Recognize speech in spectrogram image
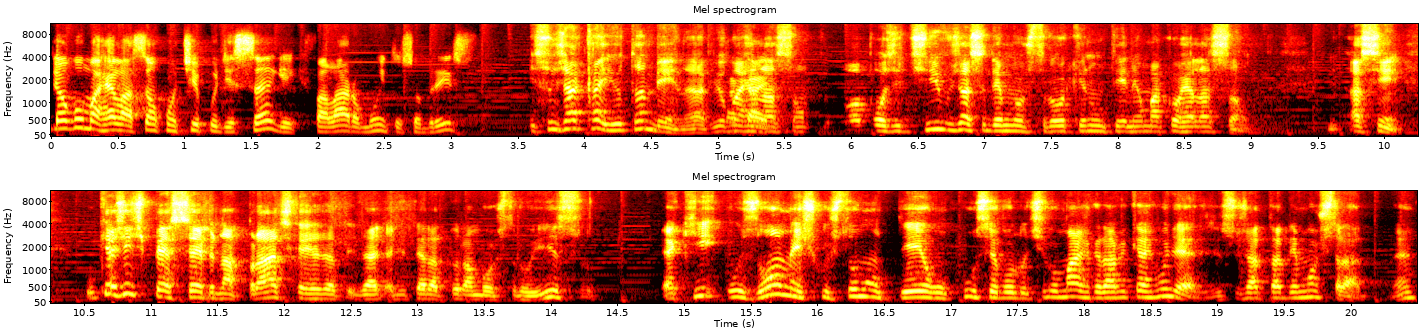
Tem alguma relação com o tipo de sangue que falaram muito sobre isso? Isso já caiu também, né? Havia uma caiu. relação positivo, já se demonstrou que não tem nenhuma correlação. Assim, o que a gente percebe na prática, e a, a literatura mostrou isso, é que os homens costumam ter um curso evolutivo mais grave que as mulheres. Isso já está demonstrado. Né?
